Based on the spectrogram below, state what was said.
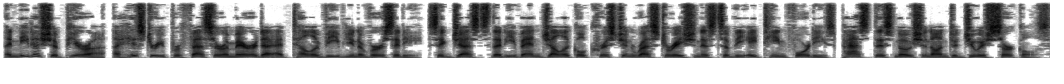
Anita Shapira, a history professor emerita at Tel Aviv University, suggests that evangelical Christian restorationists of the 1840s passed this notion on to Jewish circles.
